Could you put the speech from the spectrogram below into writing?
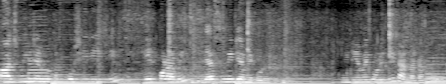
পাঁচ মিনিটের মতো কষিয়ে দিয়েছি। এরপর আমি গ্যাস মিডিয়ামে করে দেবো। মিডিয়ামে করে দিয়ে রান্নাটা করব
